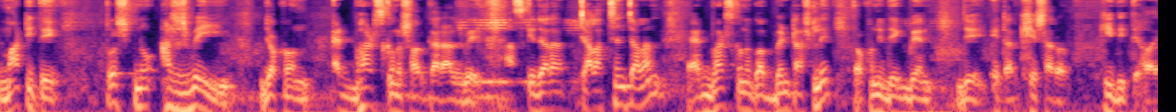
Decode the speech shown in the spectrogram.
মাটিতে প্রশ্ন আসবেই যখন অ্যাডভার্স কোনো সরকার আসবে। আজকে যারা চালাচ্ছেন চালান অ্যাডভার্স কোনো গভর্নমেন্ট আসলে তখনই দেখবেন যে এটার খেসারত। কি দিতে হয়?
